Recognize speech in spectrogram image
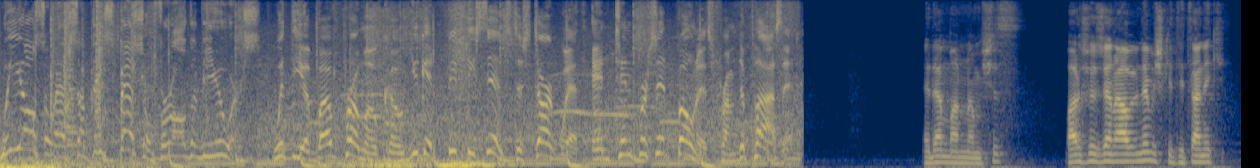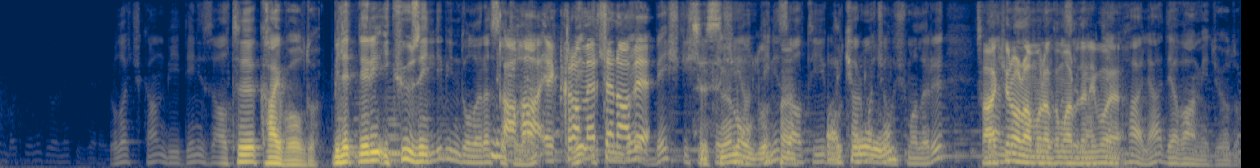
We also have something special for all the viewers. With the above promo code, you get 50 cents to start with and 10% bonus from deposit. Neden banlamışız? Barış Özcan abim demiş ki Titanic Yola çıkan bir denizaltı kayboldu. Biletleri 250 bin dolara satılan Aha, ekran ve versene içinde abi. 5 kişi taşıyan oldu? denizaltıyı Ha. kurtarma Sakin ol çalışmaları Sakin ol amına koyayım harbiden İbo ya. Hala devam ediyordu.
